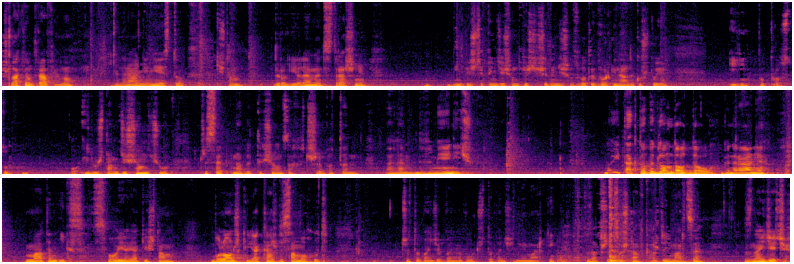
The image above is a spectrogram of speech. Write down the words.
szlak ją trafia. No. Generalnie nie jest to jakiś tam drogi element, strasznie. 250-270 zł w oryginale kosztuje i po prostu po iluś tam dziesięciu czy set nawet tysiącach trzeba ten element wymienić. No i tak to wygląda od dołu. Generalnie ma ten X swoje jakieś tam bolączki, jak każdy samochód. Czy to będzie BMW, czy to będzie innej marki. Zawsze coś tam w każdej marce znajdziecie.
